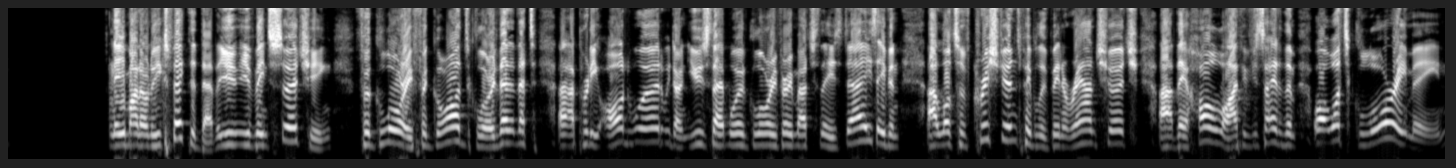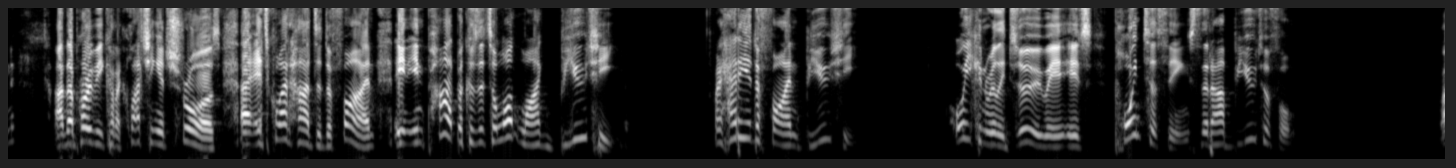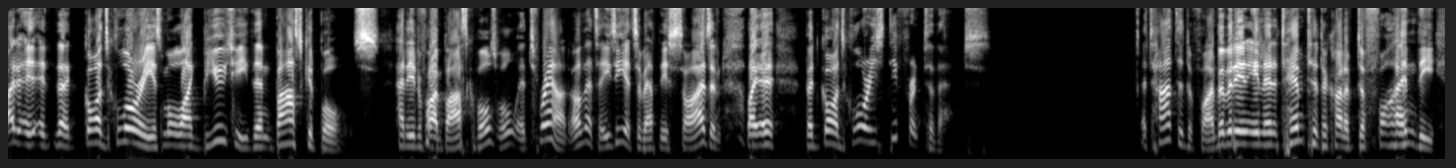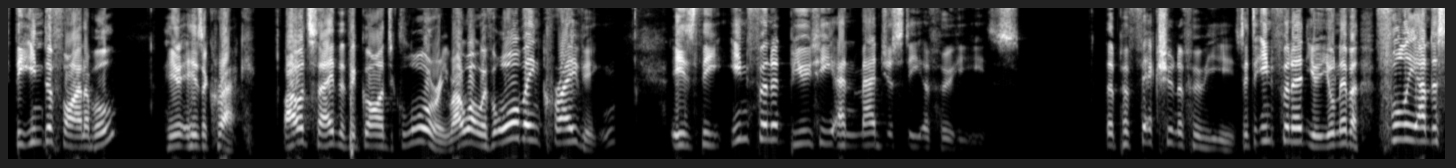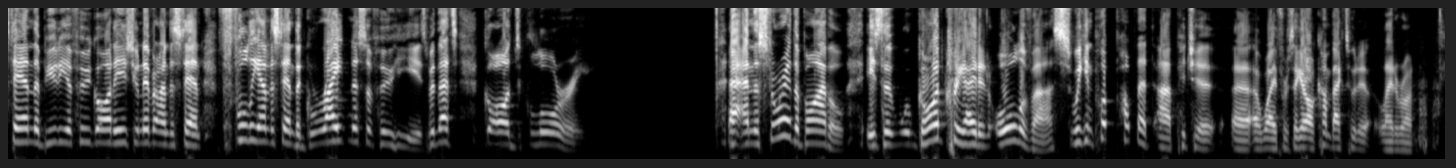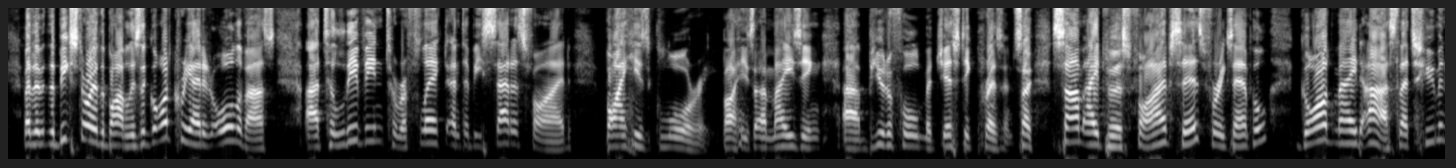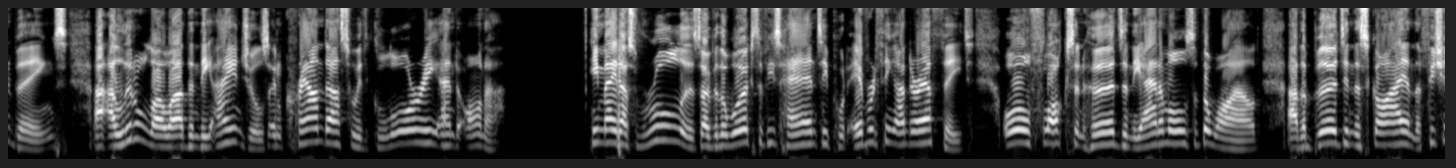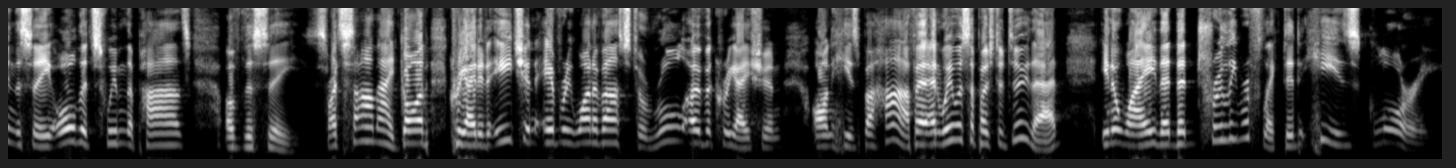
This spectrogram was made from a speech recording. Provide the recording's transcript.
Now, you might not have expected that. You, have been searching for glory, for God's glory. That, that's a pretty odd word. We don't use that word glory very much these days. Even uh, lots of Christians, people who've been around church uh, their whole life, if you say to them, well, what's glory mean? Uh, they'll probably be kind of clutching at straws. It's quite hard to define, in, in part because it's a lot like beauty. But how do you define beauty? All you can really do is point to things that are beautiful. Right? It, it, the, God's glory is more like beauty than basketballs. How do you define basketballs? Well, it's round. Oh, that's easy. It's about this size, and like, uh, but God's glory is different to that. It's hard to define, but, but in, in an attempt to, to kind of define the, the indefinable, here, here's a crack. I would say that the God's glory, right, what we've all been craving, is the infinite beauty and majesty of who he is. The perfection of who he is. It's infinite. You, will never fully understand the beauty of who God is. You'll never understand, fully understand the greatness of who he is. But that's God's glory. And the story of the Bible is that God created all of us. We can put, pop that uh, picture uh, away for a second. I'll come back to it uh, later on. But the, the big story of the Bible is that God created all of us uh, to live in, to reflect, and to be satisfied by His glory, by His amazing, uh, beautiful, majestic presence. So Psalm 8, verse 5 says, for example, God made us, that's human beings, a little lower than the angels and crowned us with glory and honor. He made us rulers over the works of his hands. He put everything under our feet all flocks and herds and the animals of the wild, uh, the birds in the sky and the fish in the sea, all that swim the paths of the seas. Right? Psalm 8 God created each and every one of us to rule over creation on his behalf. And we were supposed to do that in a way that, that truly reflected his glory.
